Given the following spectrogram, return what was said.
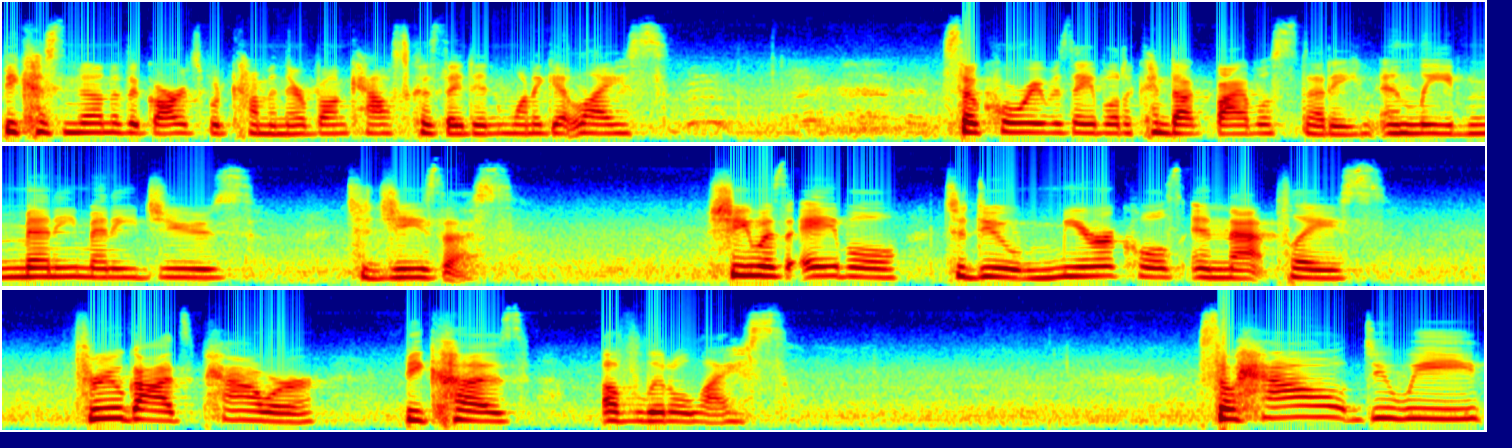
because none of the guards would come in their bunkhouse because they didn't want to get lice. So Corrie was able to conduct Bible study and lead many, many Jews to Jesus. She was able to do miracles in that place through God's power because of little lice. So, how do we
